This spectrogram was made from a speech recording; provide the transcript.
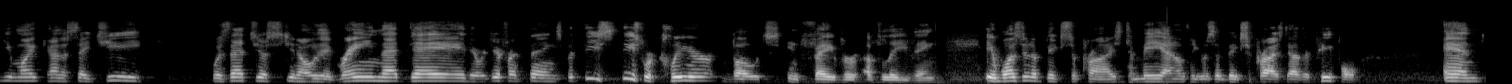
you might kind of say, gee, was that just, you know, it rained that day? There were different things. But these, these were clear votes in favor of leaving it wasn't a big surprise to me. I don't think it was a big surprise to other people. And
